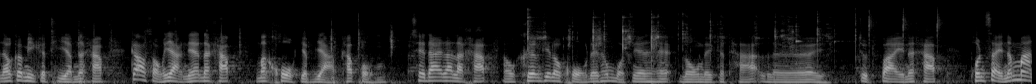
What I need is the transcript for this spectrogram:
แล้วก็มีกระเทียมนะครับก็เอาสองอย่างเนี้ยนะครับมาโขลกหยาบๆครับผมใช้ได้แล้วล่ะครับเอาเครื่องที่เราโขลกได้ทั้งหมดเนี่ยนะฮะลงในกระทะเลย จุดไฟนะครับพลใส่น้ำมัน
